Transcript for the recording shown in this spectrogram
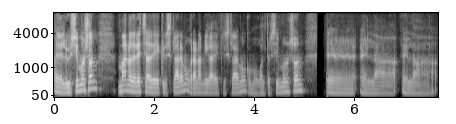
eh, Louis Simonson, mano derecha de Chris Claremont, gran amiga de Chris Claremont, como Walter Simonson, eh, en, la, en, la,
